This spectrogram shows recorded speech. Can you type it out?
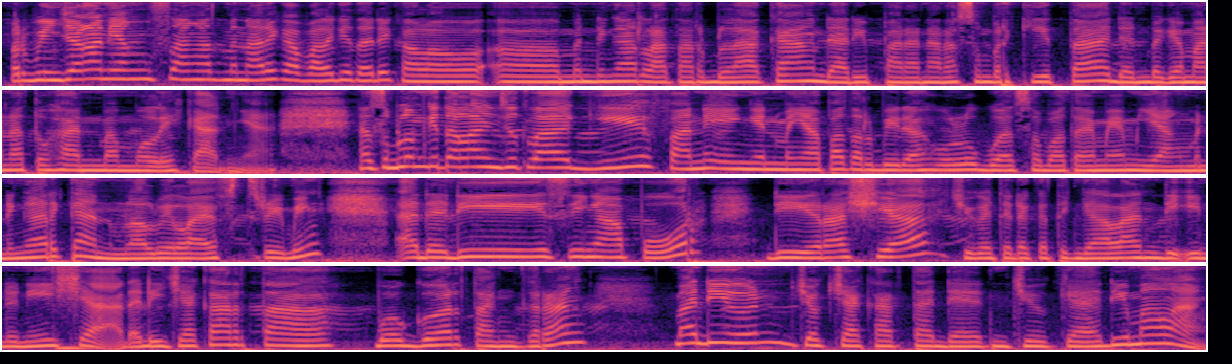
Perbincangan yang sangat menarik apalagi tadi kalau uh, mendengar latar belakang dari para narasumber kita dan bagaimana Tuhan memulihkannya. Nah sebelum kita lanjut lagi, Fani ingin menyapa terlebih dahulu buat Sobat MM yang mendengarkan melalui live streaming. Ada di Singapura, di Rusia, juga tidak ketinggalan di Indonesia. Ada di Jakarta, Bogor, Tangerang, Madiun, Yogyakarta dan juga di Malang.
